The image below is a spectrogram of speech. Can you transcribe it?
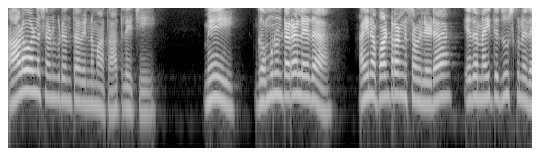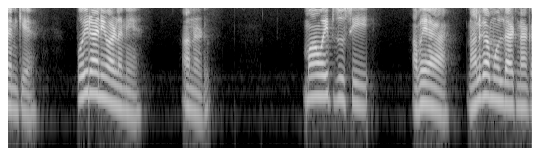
ఆడవాళ్ళ సణుగుడంతా విన్న మా తాత లేచి మేయ్ గమ్మునుంటారా లేదా? అయినా పంటరంగ స్వామి లేడా? ఏదన్నా అయితే చూసుకునేదానికే. పోయిరాని వాళ్ళని అన్నాడు. మా వైపు చూసి అభయ నలగా మూలు దాటినాక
